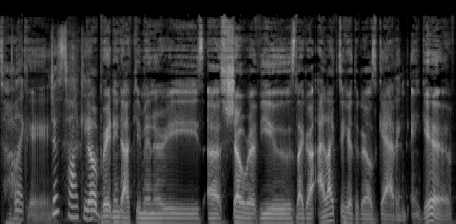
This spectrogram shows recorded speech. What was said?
talking. Like just talking. Go Britney documentaries, uh, show reviews. Like I like to hear the girls gab and, and give.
